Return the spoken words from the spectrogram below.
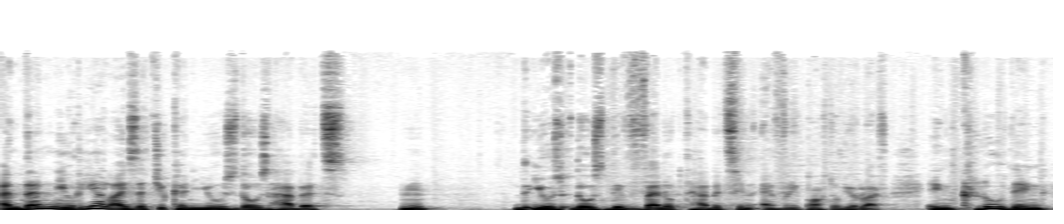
And then you realize that you can use those habits, hmm? use those developed habits in every part of your life, including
